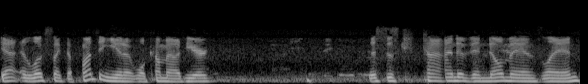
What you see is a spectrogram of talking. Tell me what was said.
Yeah, it looks like the punting unit will come out here. This is kind of in no man's land.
